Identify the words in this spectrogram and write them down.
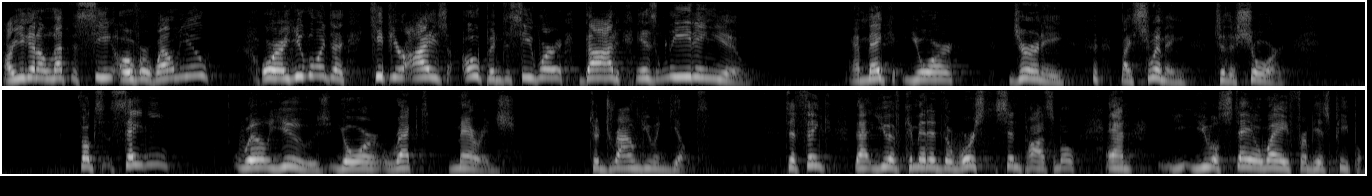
Are you going to let the sea overwhelm you? Or are you going to keep your eyes open to see where God is leading you and make your journey by swimming to the shore? Folks, Satan will use your wrecked marriage to drown you in guilt. To think that you have committed the worst sin possible and you will stay away from his people.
